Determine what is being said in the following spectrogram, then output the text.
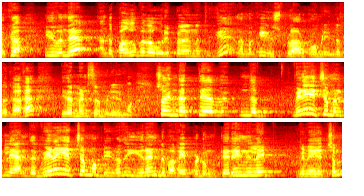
ஓகேவா இது வந்து அந்த பகுப்பத உறுப்பினத்துக்கு நமக்கு யூஸ்ஃபுல்லாக இருக்கும் அப்படின்றதுக்காக இதை மென்ஷன் பண்ணியிருக்கோம். ஸோ இந்த தே- இந்த வினையச்சம் இருக்கு இல்லையா? அந்த வினையச்சம் அப்படின்றது இரண்டு வகைப்படும். தெரிநிலை வினையச்சம்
